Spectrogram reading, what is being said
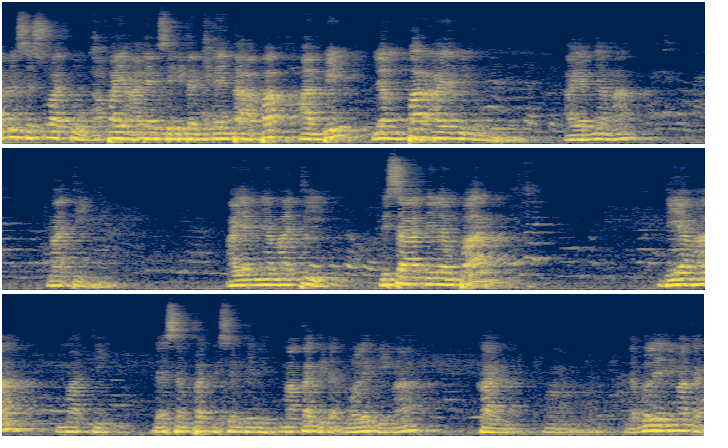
ambil sesuatu apa yang ada di sekitar kita yang tak apa, ambil lempar ayam itu. Ayamnya mah mati. Ayamnya mati di saat dilempar dia mah mati tidak sempat disembelih maka tidak boleh dimakan hmm. tidak boleh dimakan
